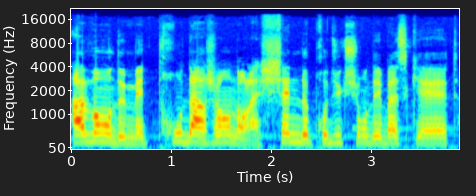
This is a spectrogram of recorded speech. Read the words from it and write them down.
avant de mettre trop d'argent dans la chaîne de production des baskets,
